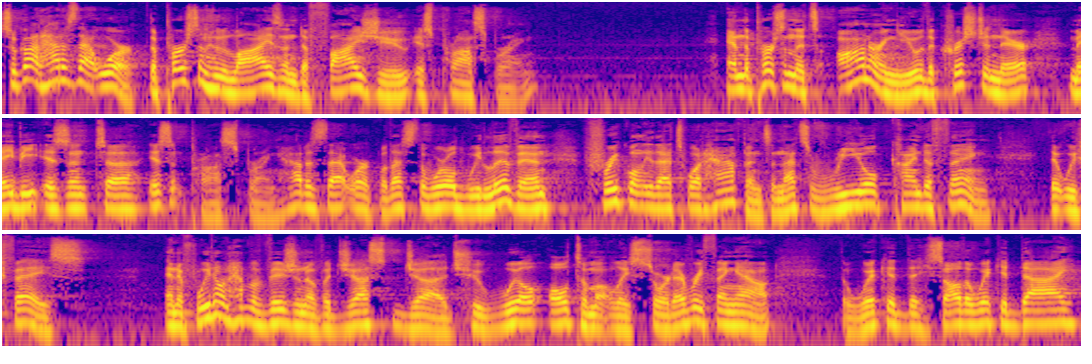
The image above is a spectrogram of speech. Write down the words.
So, God, how does that work? The person who lies and defies you is prospering. And the person that's honoring you, the Christian there, maybe isn't, uh, isn't prospering. How does that work? Well, that's the world we live in. Frequently, that's what happens, and that's a real kind of thing that we face. And if we don't have a vision of a just judge who will ultimately sort everything out, the wicked, he saw the wicked die,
